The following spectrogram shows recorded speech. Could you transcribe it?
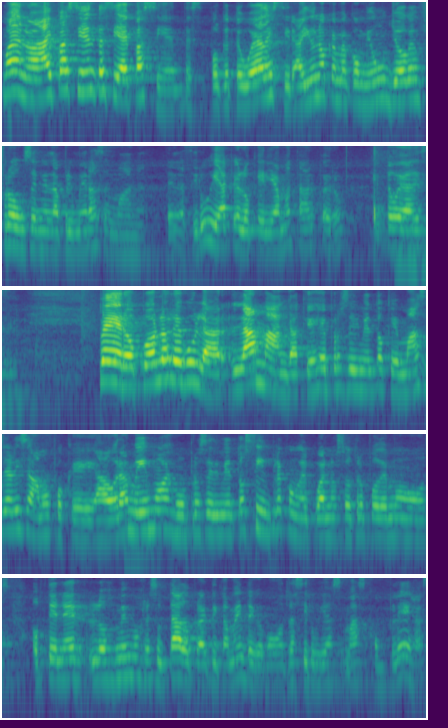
Bueno, hay pacientes y hay pacientes, porque te voy a decir, hay uno que me comió un en frozen en la primera semana de la cirugía que lo quería matar, pero ¿qué te voy a decir? Pero por lo regular, la manga, que es el procedimiento que más realizamos, porque ahora mismo es un procedimiento simple con el cual nosotros podemos obtener los mismos resultados prácticamente que con otras cirugías más complejas.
